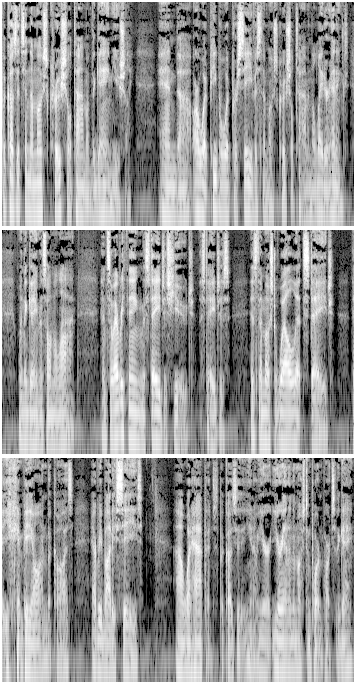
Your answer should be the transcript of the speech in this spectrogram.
because it's in the most crucial time of the game usually, and uh, or what people would perceive as the most crucial time in the later innings when the game is on the line. And so everything, the stage is huge. The stage is, is the most well lit stage that you can be on because everybody sees uh, what happens because you know you're you're in in the most important parts of the game.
